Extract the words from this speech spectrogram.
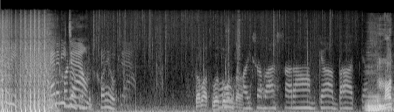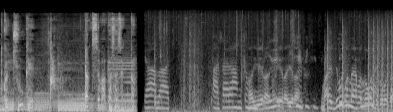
Enemy! Enemy down! खड़े हो शाबाश बस दो बंदा भाई क्या बात क्या मौत को छू के टक से वापस आ सकता हूँ। क्या बात। आसाराम तुम हाँ ये रहा ये रहा ये रहा। भाई दो बंदा है दो बंदा। दो बंदा।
